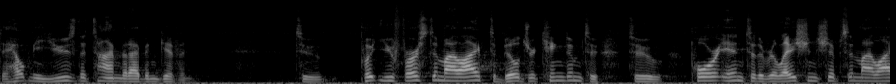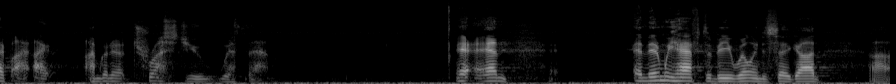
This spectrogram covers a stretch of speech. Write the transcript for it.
to help me use the time that I've been given to put you first in my life, to build your kingdom, to, to pour into the relationships in my life? I, I, I'm going to trust you with them. And, and then we have to be willing to say, God, uh,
